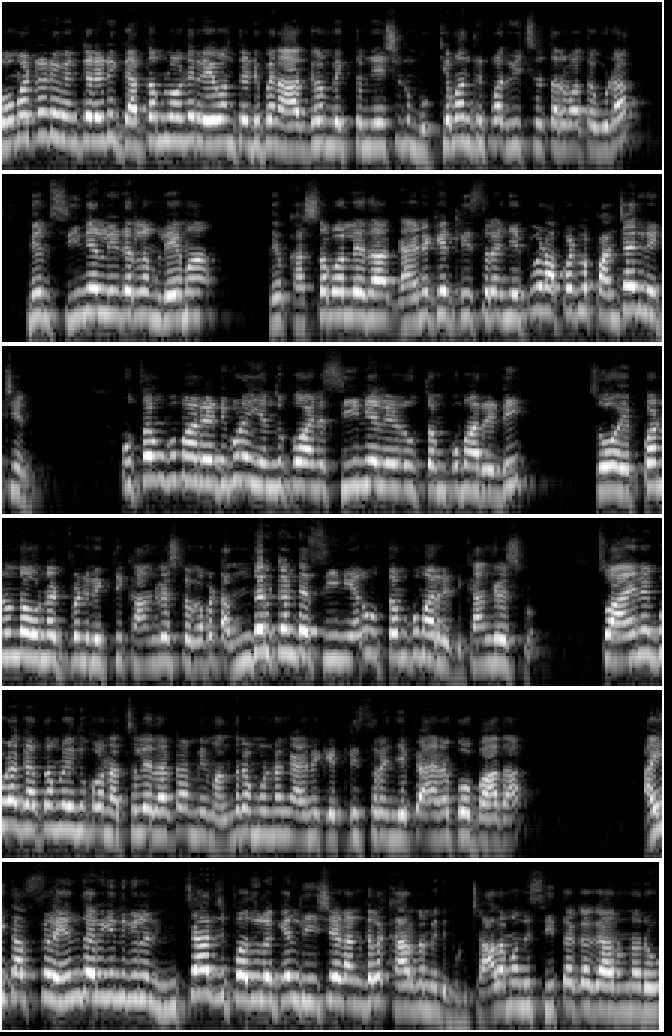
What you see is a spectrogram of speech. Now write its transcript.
కోమటిరెడ్డి వెంకటరెడ్డి గతంలోనే రేవంత్ రెడ్డి పైన ఆగ్రహం వ్యక్తం చేసిండు. ముఖ్యమంత్రి పదవి ఇచ్చిన తర్వాత కూడా మేము సీనియర్ లీడర్లం లేమా? మేము కష్టపడలేదా? ఆయనకి ఎట్లు ఇస్తారని చెప్పి కూడా అప్పట్లో పంచాయతీ పెట్టిండు. ఉత్తమ్ కుమార్ రెడ్డి కూడా ఎందుకు ఆయన senior leader Uttam Kumar Reddy so ఎప్పటి నుండో ఉన్నటువంటి వ్యక్తి కాంగ్రెస్లో కాబట్టి అందరికంటే సీనియర్ ఉత్తమ్ కుమార్ రెడ్డి కాంగ్రెస్లో. సో ఆయనకు కూడా గతంలో ఎందుకో నచ్చలేదట మేము అందరం ఉండగా ఆయనకి ఎట్లిస్తారని చెప్పి ఆయనకో బాధ. అయితే అసలు ఏం జరిగింది? వీళ్ళని ఇన్ఛార్జ్ పదవులకు వెళ్ళి తీసేయడానికి గల కారణం ఇది ఇప్పుడు చాలామంది సీతక్క గారు ఉన్నారు.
